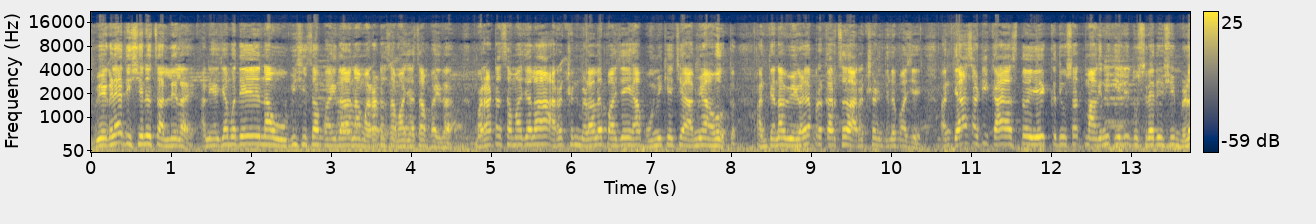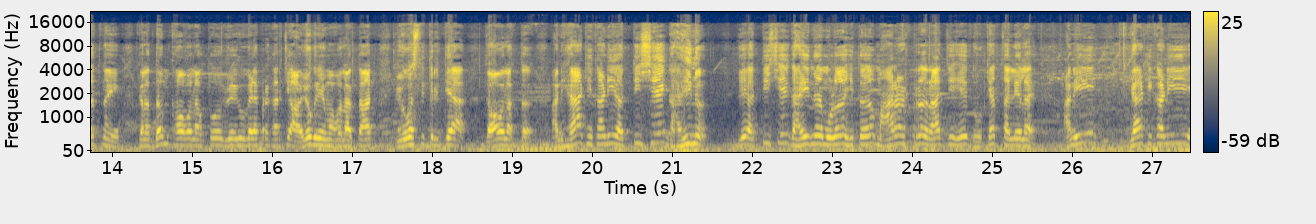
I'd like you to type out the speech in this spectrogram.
वेगळ्या दिशेनं चाललेलं आहे. आणि ह्याच्यामध्ये ना ओबीसीचा फायदा ना मराठा समाजाचा फायदा. मराठा समाजाला आरक्षण मिळालं पाहिजे ह्या भूमिकेचे आम्ही आहोत. आणि त्यांना वेगळ्या प्रकारचं आरक्षण दिलं पाहिजे. आणि त्यासाठी काय असतं एक दिवसात मागणी केली दुसऱ्या दिवशी मिळत नाही. त्याला दम खावा लागतो वेगवेगळ्या प्रकारचे आयोग नेमावं लागतात व्यवस्थितरित्या जावं लागतं. आणि ह्या ठिकाणी अतिशय घाईनं हे अतिशय घाईनंमुळं इथं महाराष्ट्र राज्य हे धोक्यात चाललेलं आहे. आणि या ठिकाणी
